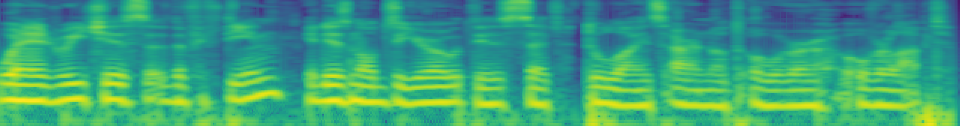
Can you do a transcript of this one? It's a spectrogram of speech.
When it reaches the 15, it is not zero, this set two lines are not over overlapped.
